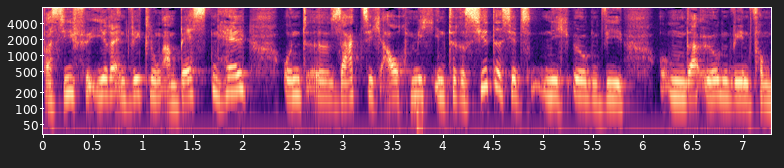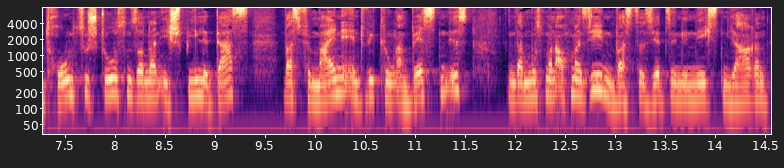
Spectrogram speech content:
was sie für ihre Entwicklung am besten hält und äh, sagt sich auch, mich interessiert das jetzt nicht irgendwie, um da irgendwen vom Thron zu stoßen, sondern ich spiele das, was für meine Entwicklung am besten ist. Und da muss man auch mal sehen, was das jetzt in den nächsten Jahren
